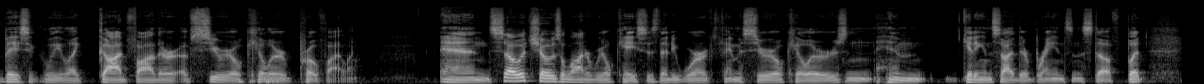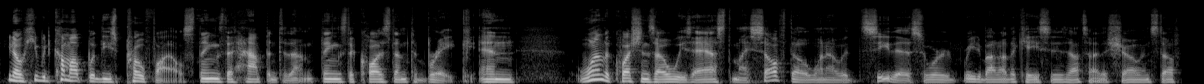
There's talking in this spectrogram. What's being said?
basically like godfather of serial mm-hmm. killer profiling. And so it shows a lot of real cases that he worked, famous serial killers, and him getting inside their brains and stuff. But, you know, he would come up with these profiles, things that happened to them, things that caused them to break. And one of the questions I always asked myself, though, when I would see this or read about other cases outside the show and stuff,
